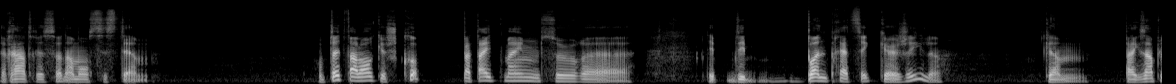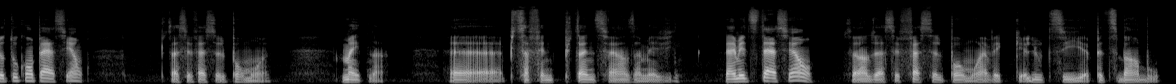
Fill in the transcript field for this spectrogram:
rentrer ça dans mon système. Il va peut-être falloir que je coupe, peut-être même sur euh, des, bonnes pratiques que j'ai, là. Comme, par exemple, l'autocompassion. C'est assez facile pour moi, maintenant. Euh, puis ça fait une putain de différence dans ma vie. La méditation, c'est rendu assez facile pour moi avec l'outil euh, Petit Bambou.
